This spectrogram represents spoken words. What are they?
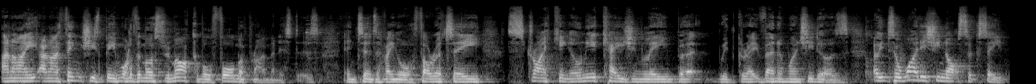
And I, and I think she's been one of the most remarkable former prime ministers in terms of having authority, striking only occasionally, but with great venom when she does. I mean, so why did she not succeed?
